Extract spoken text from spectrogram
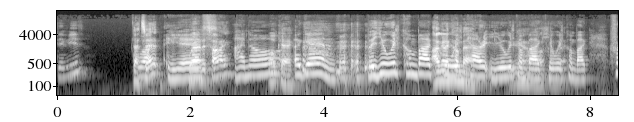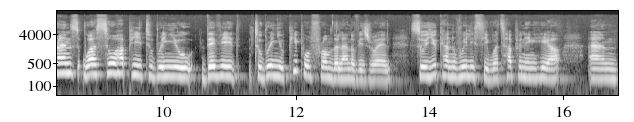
David? That's well, it? Yes. We're out of time? I know. Okay. Again. but you will come back. I'm going to come back. Carry, you will come yeah, back. I'll you come will back. come back. Friends, we're so happy to bring you, David, to bring you people from the land of Israel so you can really see what's happening here. And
